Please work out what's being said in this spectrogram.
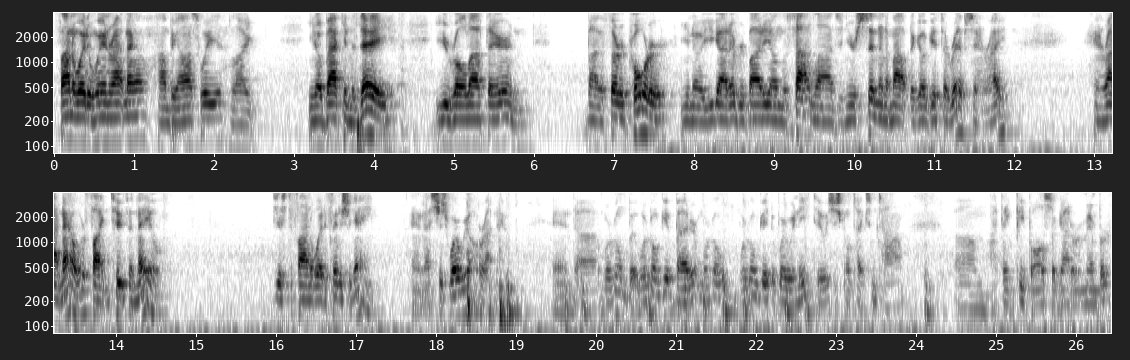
find a way to win right now. I'll be honest with you. Like, you know, back in the day, you roll out there and by the third quarter, you know, you got everybody on the sidelines and you're sending them out to go get their reps in, right? And right now we're fighting tooth and nail just to find a way to finish a game, and that's just where we are right now. And uh, we're going to we're going to get better, and we're going we're going to get to where we need to. It's just going to take some time. Um, I think people also got to remember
